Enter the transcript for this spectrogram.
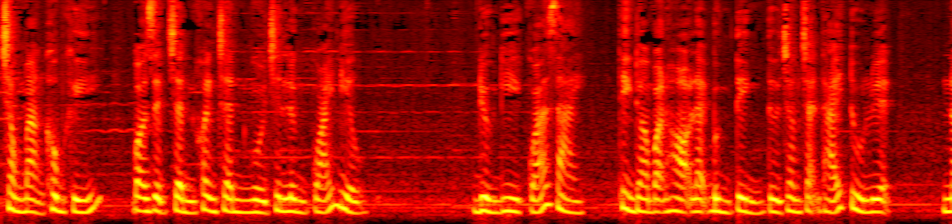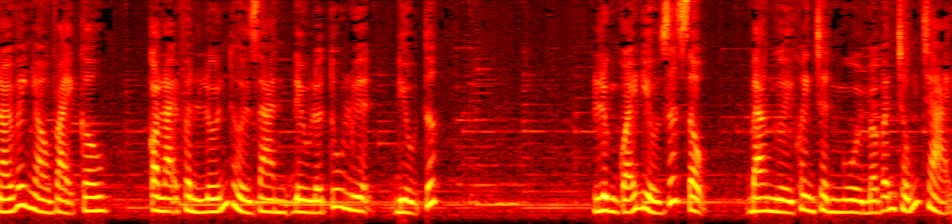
Trong mảng không khí, bọn Diệp Trần khoanh chân ngồi trên lưng quái điều. Đường đi quá dài, thỉnh thoảng bọn họ lại bừng tỉnh từ trong trạng thái tù luyện, nói với nhau vài câu, còn lại phần lớn thời gian đều là tu luyện, điều tức. Lưng quái điều rất rộng, ba người khoanh chân ngồi mà vẫn trống trải.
